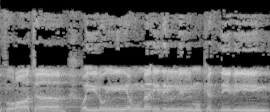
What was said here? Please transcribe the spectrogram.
فراتا. ويل يومئذ للمكذبين.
